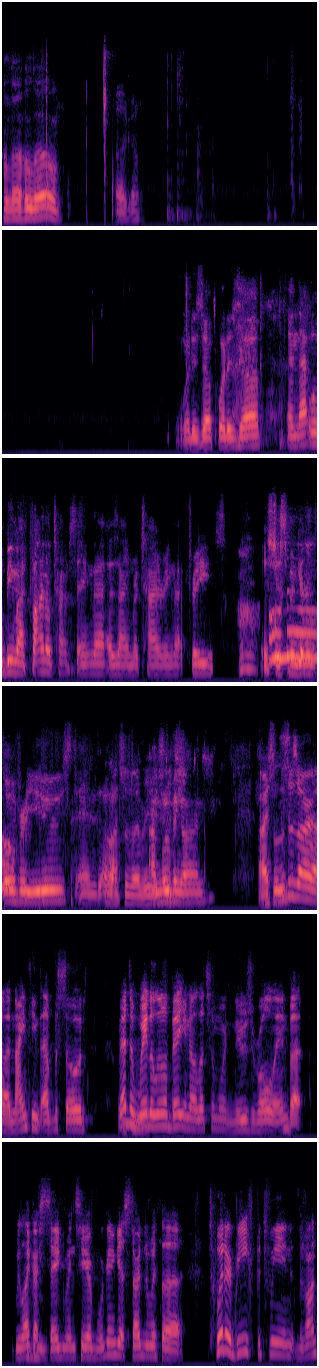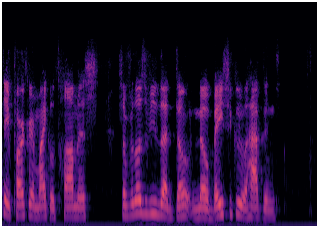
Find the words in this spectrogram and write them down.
Hello, hello. Welcome. What is up? What is up? And that will be my final time saying that as I am retiring that phrase. It's Oh, just been getting overused, and uh, Lots of over I'm moving on. All right, so this is our uh, 19th episode. We had to Mhm. wait a little bit, you know, let some more news roll in, but we like our Mhm. segments here. We're going to get started with a Twitter beef between DeVante Parker and Michael Thomas. So for those of you that don't know, basically what happened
